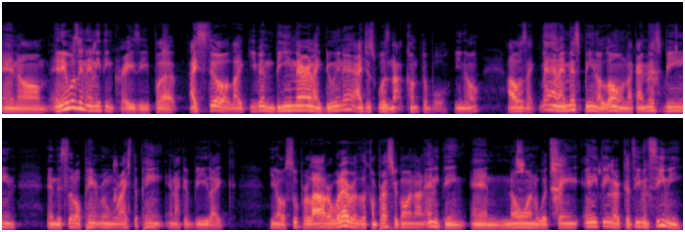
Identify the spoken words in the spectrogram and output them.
and um, and it wasn't anything crazy, but I still like even being there and like doing it, I just was not comfortable, you know. I was like, man, I miss being alone. Like I miss being in this little paint room where I used to paint, and I could be like, you know, super loud or whatever, the compressor going on, anything, and no one would say anything or could even see me.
